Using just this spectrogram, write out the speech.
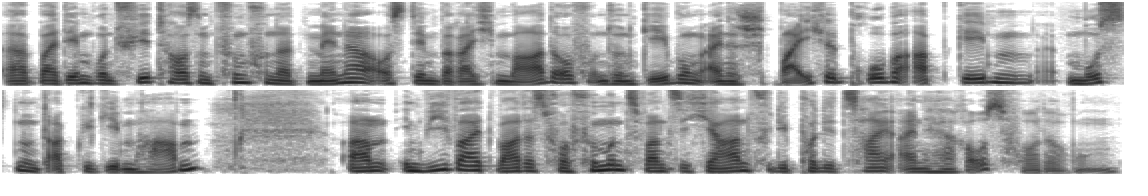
äh, bei dem rund 4500 Männer aus dem Bereich Mardorf und Umgebung eine Speichelprobe abgeben mussten und abgegeben haben. Ähm, inwieweit war das vor 25 Jahren für die Polizei eine Herausforderung?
